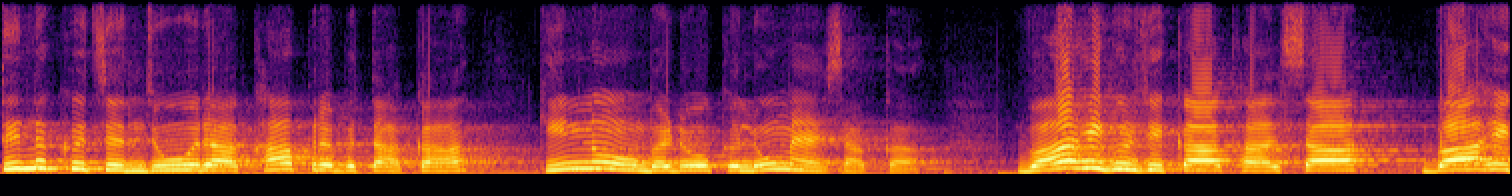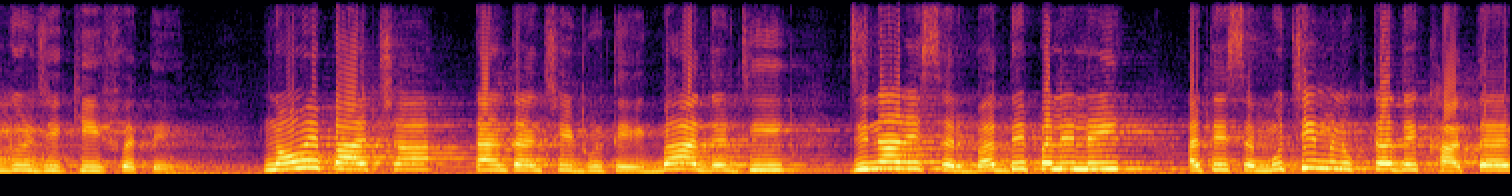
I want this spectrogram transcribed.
ਤਿਲਕ ਚੰਜੋਰਾ ਖਾ ਪ੍ਰਭ ਤਾਕਾ, ਕਿਨੋ ਬੜੋ ਕਲੂ ਮੈਂ ਸਾਕਾ। ਵਾਹਿਗੁਰੂ ਜੀ ਕਾ ਖਾਲਸਾ, ਵਾਹਿਗੁਰੂ ਜੀ ਕੀ ਫਤਿਹ। ਨੌਵੇਂ ਪਾਤਸ਼ਾਹ ਧੰਨ ਧੰਨ ਸ੍ਰੀ ਗੁਰੂ ਤੇਗ ਬਹਾਦਰ ਜੀ, ਜਿਨ੍ਹਾਂ ਨੇ ਸਰਬੱਤ ਦੇ ਭਲੇ ਲਈ ਅਤੇ ਸਮੁੱਚੀ ਮਨੁੱਖਤਾ ਦੇ ਖਾਤਰ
